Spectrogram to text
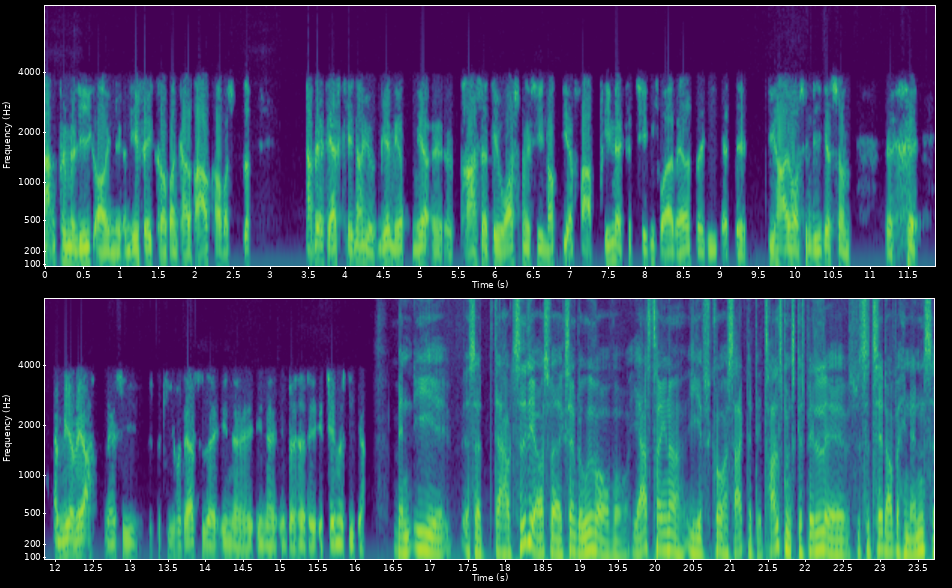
lang Premier League og en, en FA Cup og en Carabao Cup osv., der bliver deres kvinder jo mere og mere, mere øh, presset. Det er jo også, man kan sige, nok derfra primært kritikken, tror jeg, har været, fordi at øh, de har jo også en liga, som øh, er mere værd, lad os sige, hvis du kigger på deres side af, end, øh, end, øh, end hvad hedder det, et Champions League. Men i, øh, altså, der har jo tidligere også været eksempler ude, hvor, hvor jeres træner i FCK har sagt, at det er træls, man skal spille øh, så tæt op af hinanden, så,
